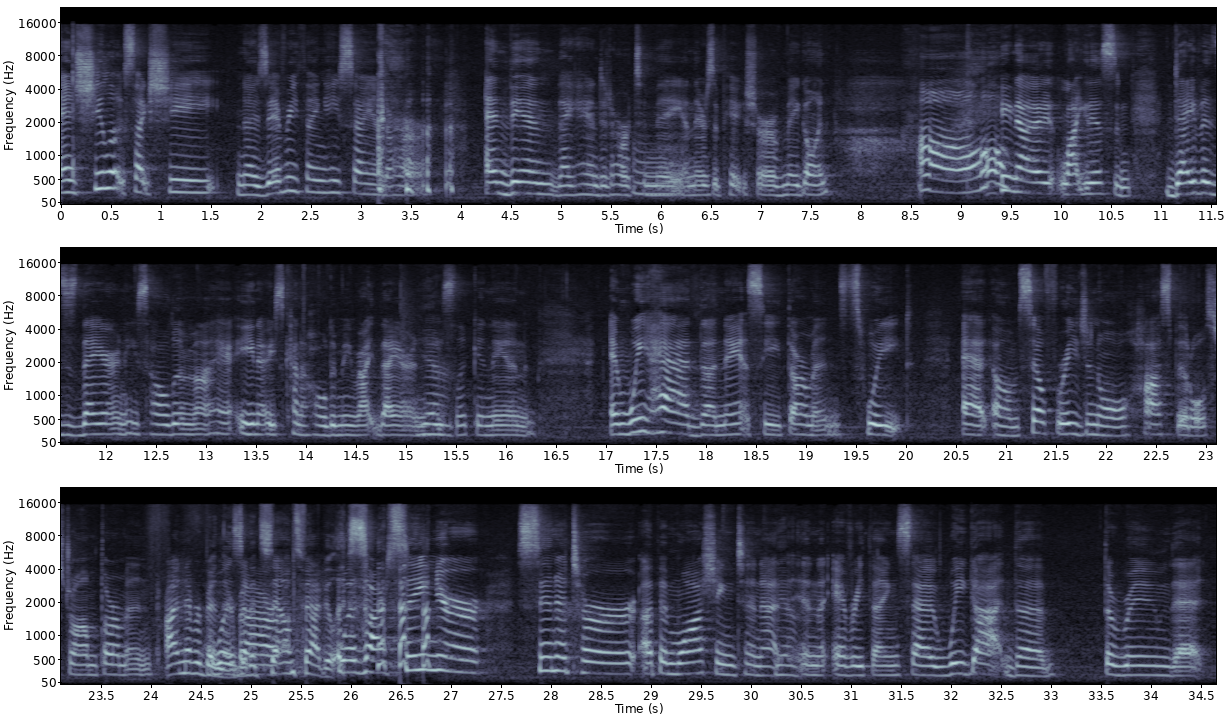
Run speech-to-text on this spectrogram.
and she looks like she knows everything he's saying to her. and then they handed her to me, and there's a picture of me going, Oh, you know, like this, and David's there, and he's holding my hand. You know, he's kind of holding me right there, and Yeah. he's looking in. And we had the Nancy Thurmond suite at um, Self Regional Hospital, Strom Thurmond. I've never been there, but it sounds fabulous. Was our senior senator up in Washington at, Yeah. and everything. So we got the the room that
